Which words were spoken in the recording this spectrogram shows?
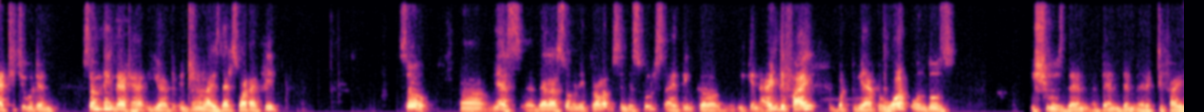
attitude and something that ha you have to internalize. That's what I feel. So uh, yes, uh, there are so many problems in the schools. I think uh, we can identify, but we have to work on those issues, then then then rectify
